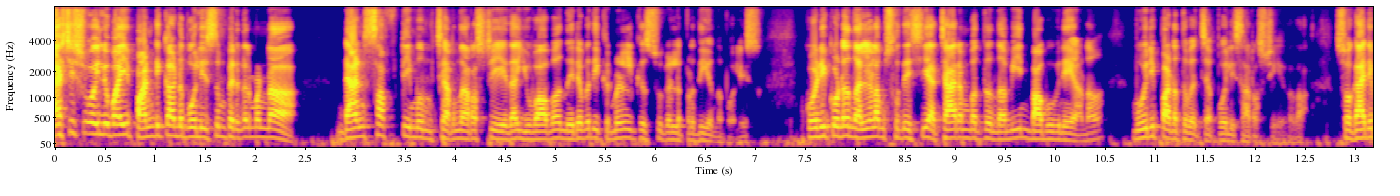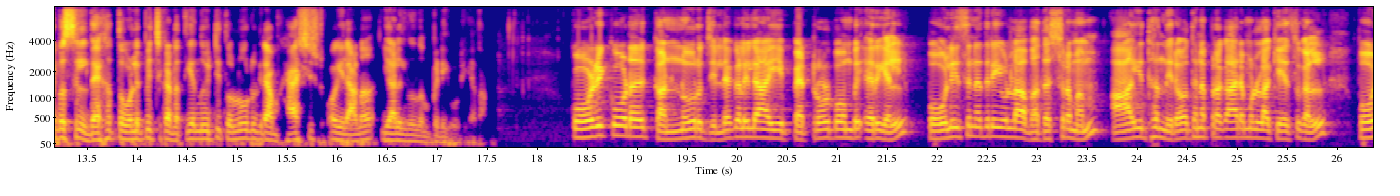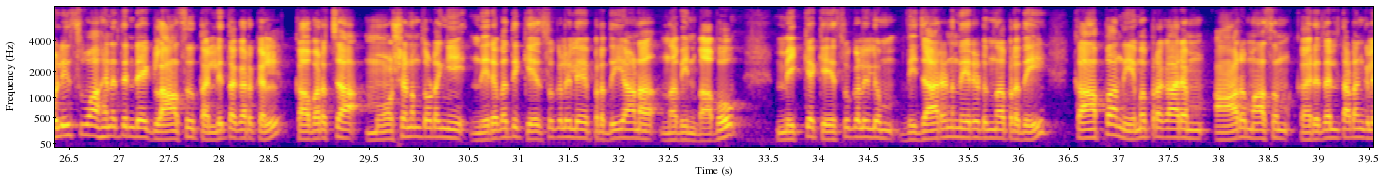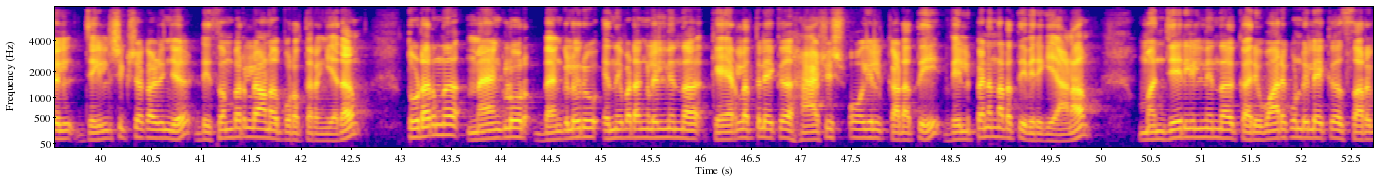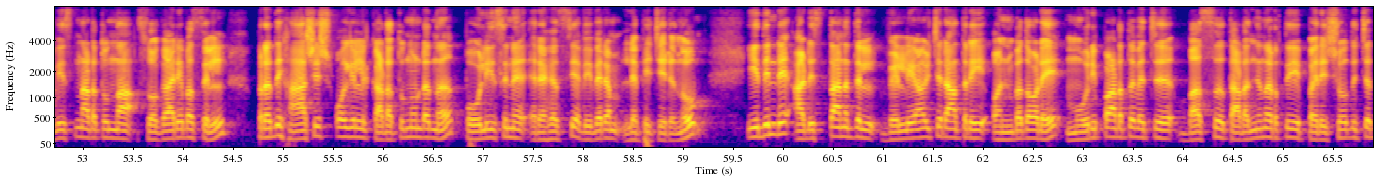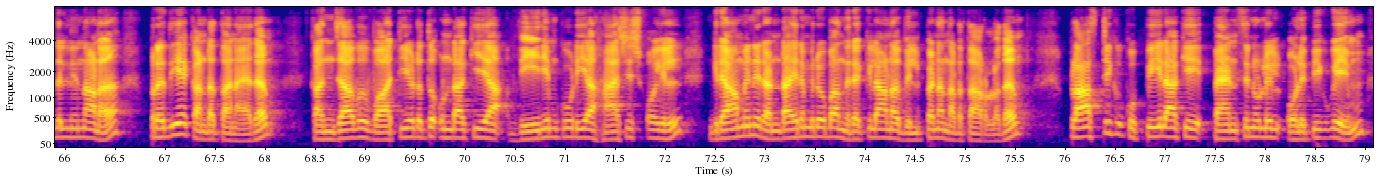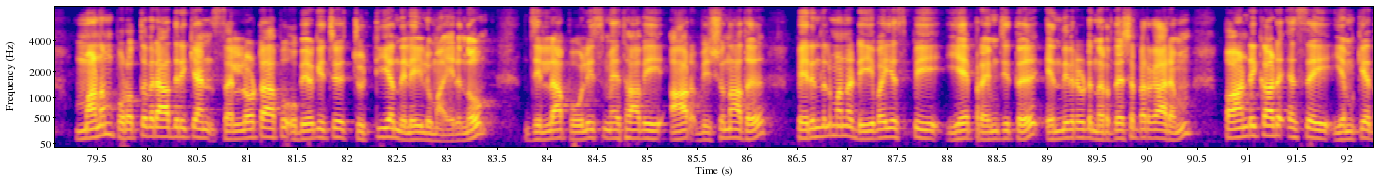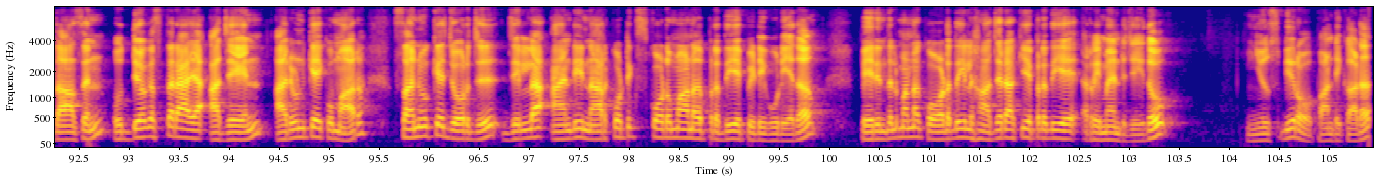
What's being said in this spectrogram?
Hashish ഓയിലുമായി Pandikkad പോലീസും Perinthalmanna dance of ടീമും ചേർന്ന് അറസ്റ്റ് ചെയ്ത യുവാവ് നിരവധി ക്രിമിനൽ കേസുകളിൽ പ്രതിയെന്ന് പോലീസ് കോഴിക്കോട് നല്ലളം സ്വദേശി അച്ചാരമ്പത്ത് നവീൻ ബാബുവിനെയാണ് മൂരിപ്പാടത്ത് വെച്ച് പോലീസ് അറസ്റ്റ് ചെയ്തത്. സ്വകാര്യ ബസ്സിൽ ദേഹത്ത് ഒളിപ്പിച്ച് കടത്തിയ നൂറ്റി തൊണ്ണൂറ് ഗ്രാം ഹാഷിഷ് ഓയിലാണ് ഇയാളിൽ നിന്നും പിടികൂടിയത്. കോഴിക്കോട് കണ്ണൂർ ജില്ലകളിലായി പെട്രോൾ ബോംബ് എറിയൽ പോലീസിനെതിരെയുള്ള വധശ്രമം ആയുധ നിരോധന പ്രകാരമുള്ള കേസുകൾ പോലീസ് വാഹനത്തിന്റെ ഗ്ലാസ് തല്ലിത്തകർക്കൽ കവർച്ച മോഷണം തുടങ്ങി നിരവധി കേസുകളിലെ പ്രതിയാണ് നവീൻ ബാബു. മിക്ക കേസുകളിലും വിചാരണ നേരിടുന്ന പ്രതി കാപ്പ നിയമപ്രകാരം ആറുമാസം കരുതൽ തടങ്കലിൽ ജയിൽ ശിക്ഷ കഴിഞ്ഞ് ഡിസംബറിലാണ് പുറത്തിറങ്ങിയത്. തുടർന്ന് മാംഗ്ലൂർ ബംഗളൂരു എന്നിവിടങ്ങളിൽ നിന്ന് കേരളത്തിലേക്ക് ഹാഷിഷ് ഓയിൽ കടത്തി വിൽപ്പന നടത്തി വരികയാണ്. മഞ്ചേരിയിൽ നിന്ന് കരുവാരക്കുണ്ടിലേക്ക് സർവീസ് നടത്തുന്ന സ്വകാര്യ ബസ്സിൽ പ്രതി ഹാഷിഷ് ഓയിൽ കടത്തുന്നുണ്ടെന്ന് പോലീസിന് രഹസ്യ വിവരം ലഭിച്ചിരുന്നു. ഇതിന്റെ അടിസ്ഥാനത്തിൽ വെള്ളിയാഴ്ച രാത്രി ഒൻപതോടെ മൂരിപ്പാടത്ത് വെച്ച് ബസ് തടഞ്ഞു നിർത്തി പരിശോധിച്ചതിൽ നിന്നാണ് പ്രതിയെ കണ്ടെത്താനായത്. കഞ്ചാവ് വാറ്റിയെടുത്ത് ഉണ്ടാക്കിയ വീര്യം കൂടിയ ഹാഷിഷ് ഓയിൽ ഗ്രാമിന് രണ്ടായിരം രൂപ നിരക്കിലാണ് വിൽപ്പന നടത്താറുള്ളത്. പ്ലാസ്റ്റിക് കുപ്പിയിലാക്കി പാൻസിനുള്ളിൽ ഒളിപ്പിക്കുകയും മണം പുറത്തു വരാതിരിക്കാൻ സെല്ലോ ടാപ്പ് ഉപയോഗിച്ച് ചുറ്റിയ നിലയിലുമായിരുന്നു. ജില്ലാ പോലീസ് മേധാവി R Vishwanath Perinthalmanna DYSP A Premjith എന്നിവരുടെ നിർദ്ദേശപ്രകാരം Pandikkad S I M K Dasan ഉദ്യോഗസ്ഥരായ Ajayan Arun K Kumar Sanu K George ജില്ലാ ആന്റി നാർക്കോട്ടിക്സ് സ്ക്വാഡുമാണ് പ്രതിയെ പിടികൂടിയത്. പെരിന്തൽമണ്ണ കോടതിയിൽ ഹാജരാക്കിയ പ്രതിയെ റിമാൻഡ് ചെയ്തു. News bureau Pandikkad.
